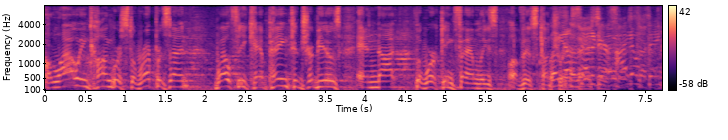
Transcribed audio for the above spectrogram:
allowing Congress to represent wealthy campaign contributors and not the working families of this country. Well, Senator, I don't think.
